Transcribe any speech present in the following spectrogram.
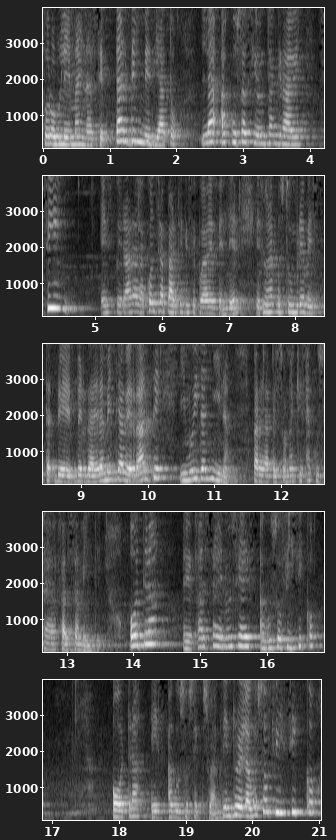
problema en aceptar de inmediato la acusación tan grave sin esperar a la contraparte que se pueda defender. Es una costumbre verdaderamente aberrante y muy dañina para la persona que es acusada falsamente. Otra eh, falsa denuncia es abuso físico, otra es abuso sexual. Dentro del abuso físico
